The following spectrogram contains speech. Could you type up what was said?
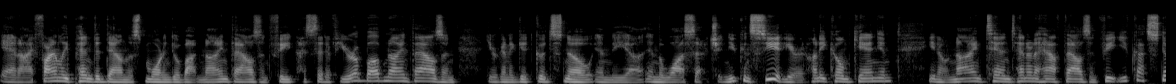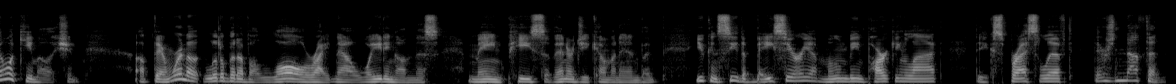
And I finally pinned it down this morning to about 9,000 feet. I said, if you're above 9,000, you're going to get good snow in the uh, in the Wasatch. And you can see it here at Honeycomb Canyon, you know, 9, 10, 10 and a half thousand feet. You've got snow accumulation up there. And we're in a little bit of a lull right now, waiting on this main piece of energy coming in. But you can see the base area, Moonbeam parking lot, the express lift. There's nothing.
